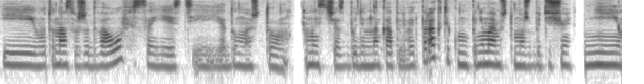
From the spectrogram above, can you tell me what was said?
И вот у нас уже два офиса есть, и я думаю, что мы сейчас будем накапливать практику. Мы понимаем, что, может быть, еще не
